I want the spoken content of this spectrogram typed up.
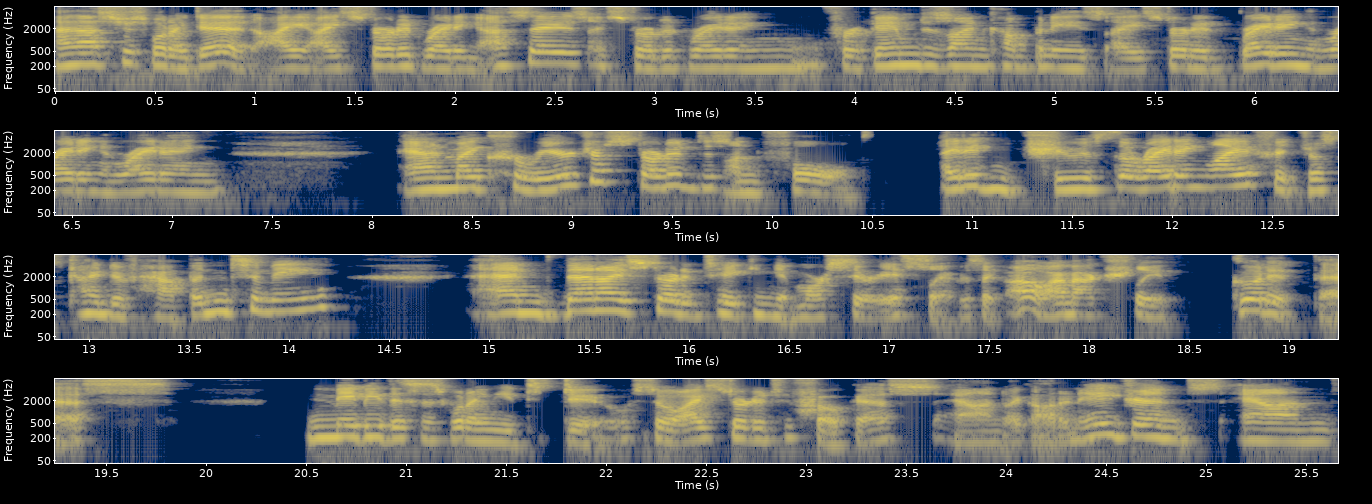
And that's just what I did. I, I started writing essays. I started writing for game design companies. I started writing and writing and writing. And my career just started to unfold. I didn't choose the writing life, it just kind of happened to me. And then I started taking it more seriously. I was like, oh, I'm actually good at this. Maybe this is what I need to do. So I started to focus and I got an agent and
